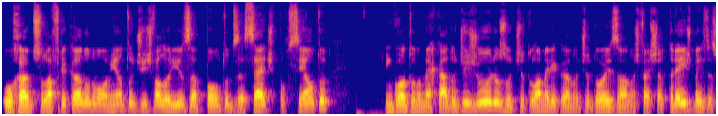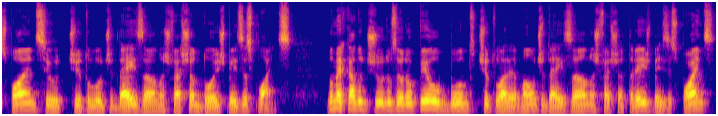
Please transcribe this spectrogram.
O rand sul-africano no momento desvaloriza 0,17%, enquanto no mercado de juros o título americano de 2 anos fecha 3 basis points e o título de 10 anos fecha 2 basis points. No mercado de juros europeu, o Bund título alemão de 10 anos fecha 3 basis points.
